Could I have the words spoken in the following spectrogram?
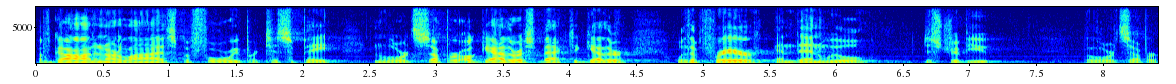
of God in our lives before we participate in the Lord's Supper. I'll gather us back together with a prayer and then we'll distribute the Lord's Supper.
